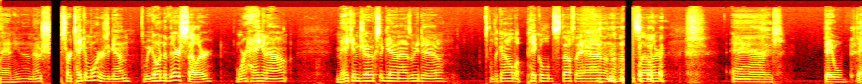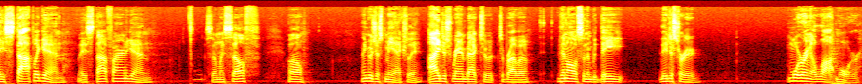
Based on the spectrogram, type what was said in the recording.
and you know, no sh- start taking mortars again. We go into their cellar. We're hanging out, making jokes again as we do, looking at all the pickled stuff they have in the cellar, and they they stop again. They stop firing again. So myself, well, I think it was just me actually. I just ran back to to Bravo. Then all of a sudden they they just started mortaring a lot more,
